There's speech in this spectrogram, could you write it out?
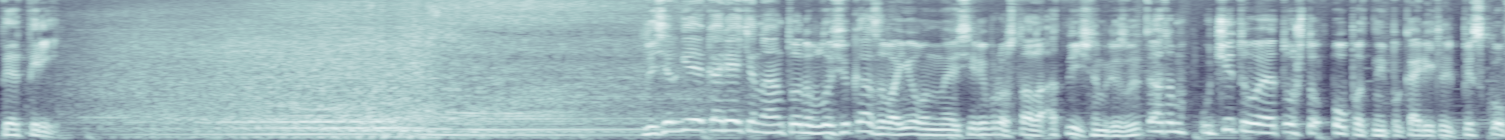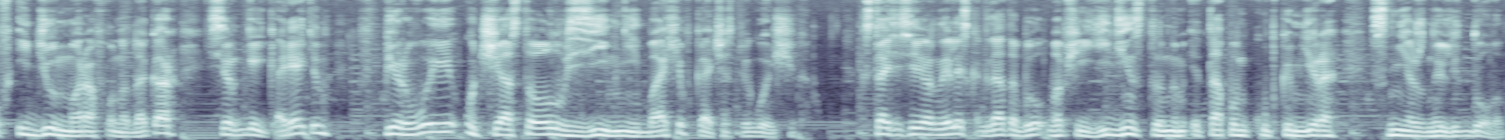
Т3. Для Сергея Корякина Антона Власюка завоеванное серебро стало отличным результатом, учитывая то, что опытный покоритель песков и дюн марафона «Дакар» Сергей Корякин впервые участвовал в зимней бахе в качестве гонщика. Кстати, Северный лес когда-то был вообще единственным этапом Кубка мира снежно-ледовым.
